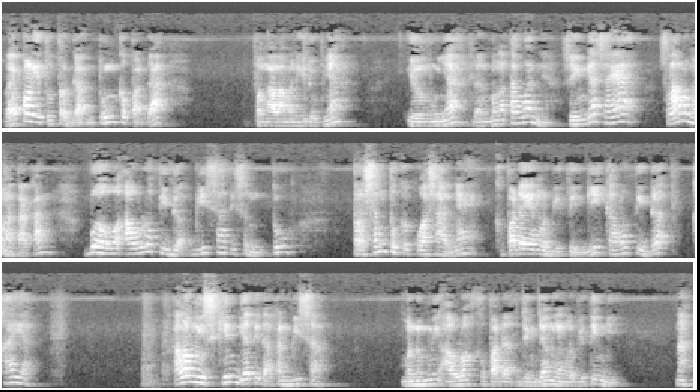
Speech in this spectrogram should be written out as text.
Level itu tergantung kepada pengalaman hidupnya, ilmunya, dan pengetahuannya. Sehingga saya selalu mengatakan bahwa Allah tidak bisa disentuh, tersentuh kekuasaannya kepada yang lebih tinggi kalau tidak kaya. Kalau miskin dia tidak akan bisa menemui Allah kepada jenjang yang lebih tinggi. Nah,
